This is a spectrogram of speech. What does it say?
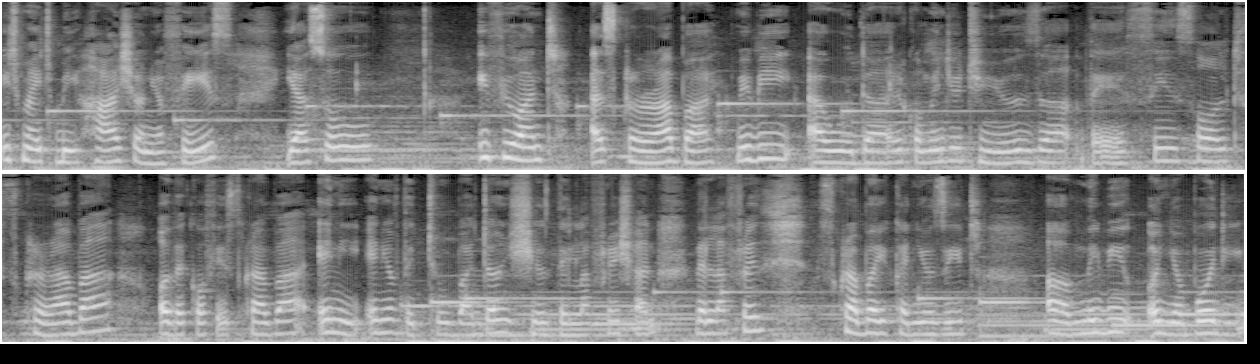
it might be harsh on your face yeah so if you want a scrubber maybe i would uh, recommend you to use uh, the sea salt scrubber or the coffee scrubber any any of the two but don't use the la fresh one. The la fresh scrubber you can use it uh, maybe on your body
